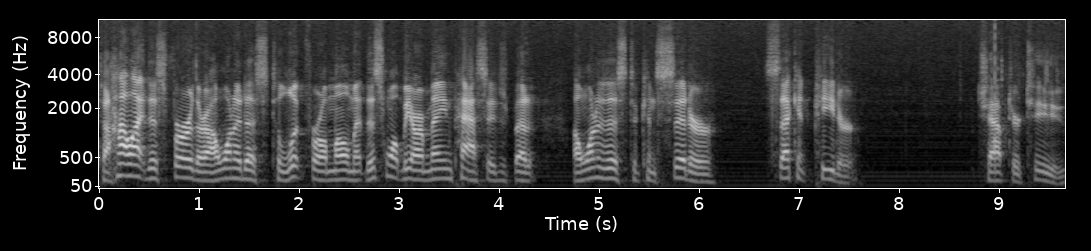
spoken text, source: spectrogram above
To highlight this further, I wanted us to look for a moment. This won't be our main passage, but I wanted us to consider 2 Peter chapter 2.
